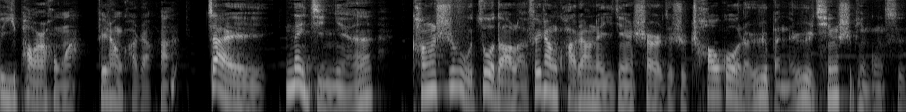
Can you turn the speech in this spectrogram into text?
就一炮而红啊，非常夸张啊。在那几年，康师傅做到了非常夸张的一件事儿，就是超过了日本的日清食品公司，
